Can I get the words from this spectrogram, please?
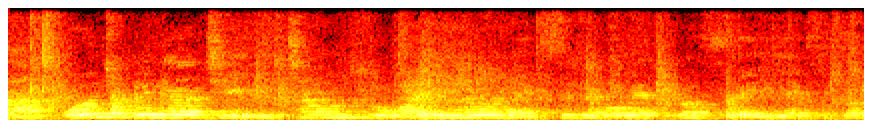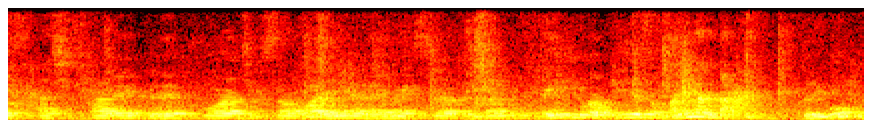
자, 오른쪽 그림과 같이 이차함수 y는 x제곱에 플러스 ax 플러스 48의 그래프와 직선 y는 mx가 되면 a와 b에서 만난다. 그리고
